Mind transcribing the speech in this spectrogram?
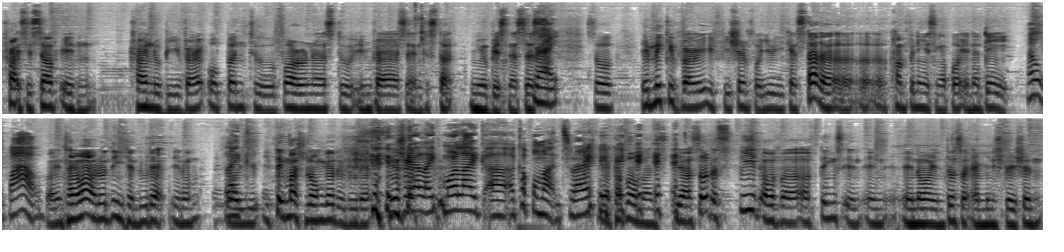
prides itself in trying to be very open to foreigners to invest and to start new businesses. Right. So they make it very efficient for you. You can start a, a, company in Singapore in a day. Oh, wow. But in Taiwan, I don't think you can do that. You know, so Like- you, you take much longer to do that. yeah, like more like uh, a couple months, right? Yeah, a couple of months. Yeah, so the speed of, uh, of things in, in you know in terms of administration,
